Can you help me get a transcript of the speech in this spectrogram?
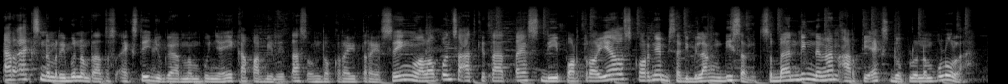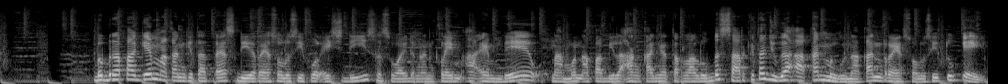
RX 6600 XT juga mempunyai kapabilitas untuk ray tracing walaupun saat kita tes di Port Royal skornya bisa dibilang decent sebanding dengan RTX 2060 lah. Beberapa game akan kita tes di resolusi Full HD sesuai dengan klaim AMD, namun apabila angkanya terlalu besar, kita juga akan menggunakan resolusi 2K.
